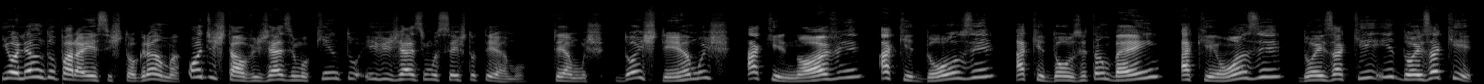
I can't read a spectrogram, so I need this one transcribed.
E, olhando para esse histograma, onde está o 25º e 26º termo? Temos dois termos, aqui 9, aqui 12, aqui 12 também, aqui 11, 2 aqui e 2 aqui.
